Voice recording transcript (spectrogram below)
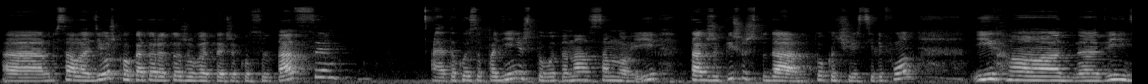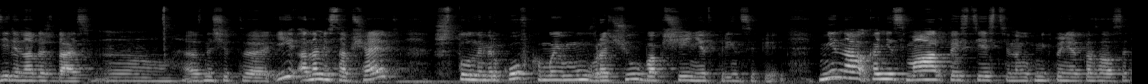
а, написала девушка, которая тоже в этой же консультации. А, такое совпадение, что вот она со мной. И также пишет, что да, только через телефон. И две недели надо ждать. Значит, и она мне сообщает, что номерков к моему врачу вообще нет в принципе. Ни на конец марта, естественно, вот никто не отказался,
